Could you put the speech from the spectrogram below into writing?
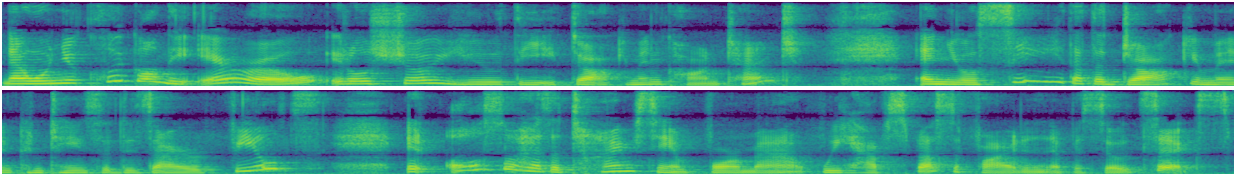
Now, when you click on the arrow, it'll show you the document content, and you'll see that the document contains the desired fields. It also has a timestamp format we have specified in episode 6.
